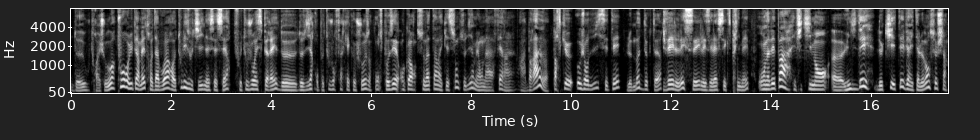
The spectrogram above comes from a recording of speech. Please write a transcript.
deux ou trois jours pour lui permettre d'avoir tous les outils nécessaires. Il faut toujours espérer de, de dire qu'on peut toujours faire quelque chose. On se posait encore ce matin la question de se dire mais on a affaire à un, brave parce que aujourd'hui c'était le mode docteur. Je vais laisser les élèves s'exprimer. On n'avait pas effectivement euh, une idée de qui était véritablement ce chien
